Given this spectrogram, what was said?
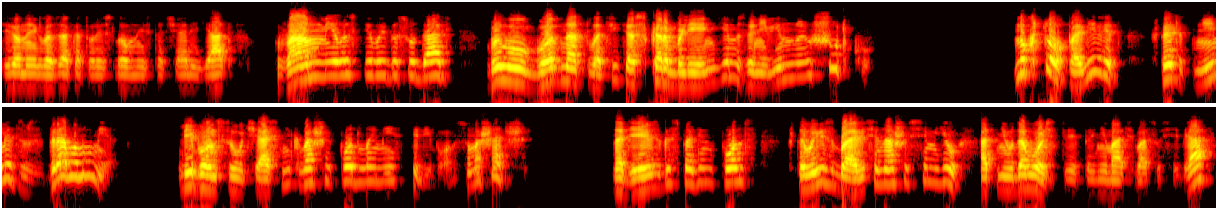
зеленые глаза которые словно источали яд. «Вам, милостивый государь, было угодно отплатить оскорблением за невинную шутку. Но кто поверит, что этот немец в здравом уме? Либо он соучастник вашей подлой мести, либо он сумасшедший. Надеюсь, господин Понс, что вы избавите нашу семью от неудовольствия принимать вас у себя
